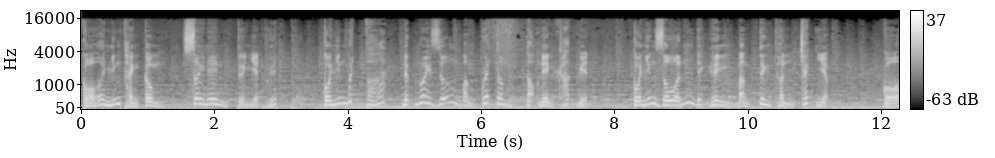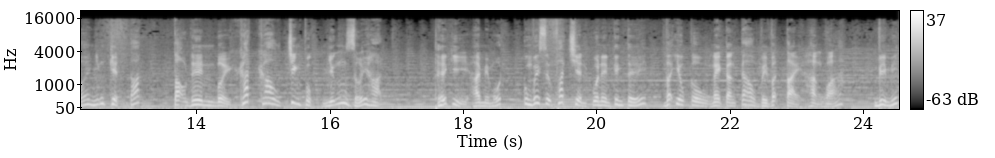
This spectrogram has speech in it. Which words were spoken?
Có những thành công xây nên từ nhiệt huyết. Có những bứt phá được nuôi dưỡng bằng quyết tâm tạo nên khác biệt. Có những dấu ấn định hình bằng tinh thần trách nhiệm. Có những kiệt tác tạo nên bởi khát khao chinh phục những giới hạn. Thế kỷ 21 cùng với sự phát triển của nền kinh tế và yêu cầu ngày càng cao về vận tải hàng hóa, Vimit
